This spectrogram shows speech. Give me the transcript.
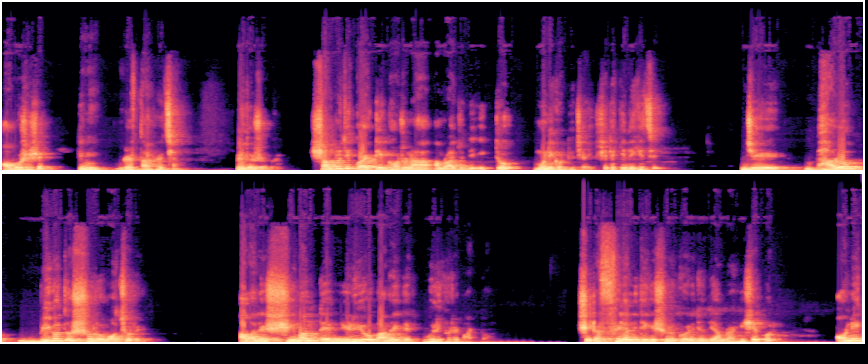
অবশেষে তিনি গ্রেফতার হয়েছেন। প্রিয় দর্শক, সাম্প্রতিক কয়েকটি ঘটনা আমরা যদি একটু মনে করতে চাই, সেটা কি দেখেছি? যে ভারত বিগত ষোলো বছরে আমাদের সীমান্তের নিরীহ বাঙালিদের গুলি করে মারত। সেটা ফেলানি থেকে শুরু করে যদি আমরা হিসেব করি, অনেক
